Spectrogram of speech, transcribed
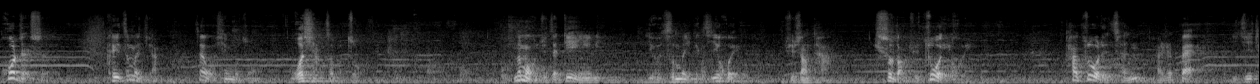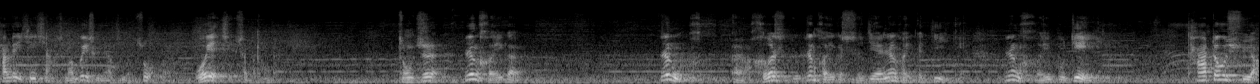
或者是可以这么讲，在我心目中，我想这么做。那么我就在电影里有这么一个机会，去让他试着去做一回。他做的成还是败，以及他内心想什么，为什么要这么做，我也解释不通。总之，任何一个任何呃和任何一个时间、任何一个地点、任何一部电影，它都需要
